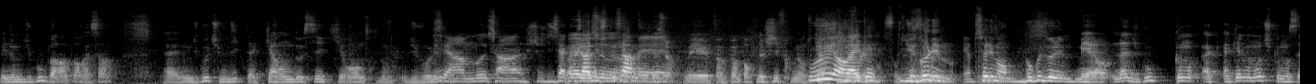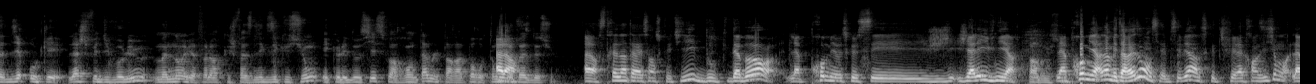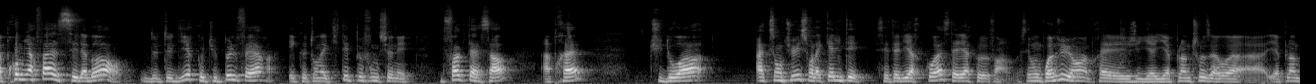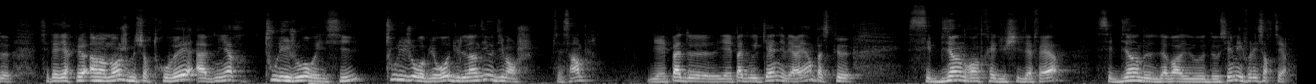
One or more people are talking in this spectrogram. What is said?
Mais donc du coup par rapport à ça, euh, donc du coup tu me dis que tu as 40 dossiers qui rentrent, donc du volume. c'est un mot, c'est un- je dis ça comme Ouais, ça, mais c'est ça, mais. Bien sûr, mais enfin, peu importe le chiffre, mais en tout Oui, cas. en du réalité, volume. En tout du volume, absolument, beaucoup de volume. Mais alors là, du coup, comment, à, à quel moment tu commences à te dire, ok, là je fais du volume, maintenant il va falloir que je fasse l'exécution et que les dossiers soient rentables par rapport au temps Alors, que je passe dessus? Alors, c'est très intéressant ce que tu dis. Donc, d'abord, la première, parce que c'est, j'allais y venir. Pardon. La première, non mais tu as raison, c'est c'est bien parce que tu fais la transition. La première phase, c'est d'abord de te dire que tu peux le faire et que ton activité peut fonctionner. Une fois que tu as ça, après, tu dois accentuer sur la qualité. C'est-à-dire quoi? C'est-à-dire que, enfin, c'est mon point de vue, hein, après, il y, y a plein de choses à... Il y a plein de... C'est-à-dire qu'à un moment, je me suis retrouvé à venir tous les jours ici, tous les jours au bureau, du lundi au dimanche. C'est simple. Il n'y avait pas de, il avait pas de week-end, il n'y avait rien parce que c'est bien de rentrer du chiffre d'affaires, c'est bien d'avoir des nouveaux dossiers, mais il faut les sortir.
